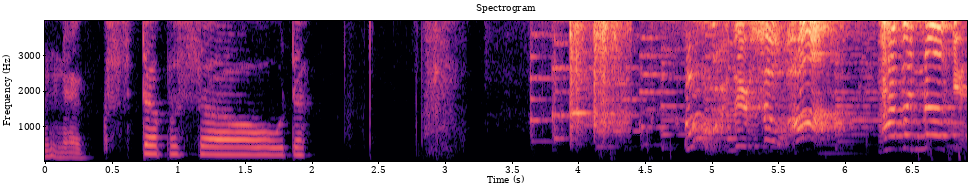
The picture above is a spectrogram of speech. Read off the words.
Next episode. Ooh, they're so hot! Have a nugget!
